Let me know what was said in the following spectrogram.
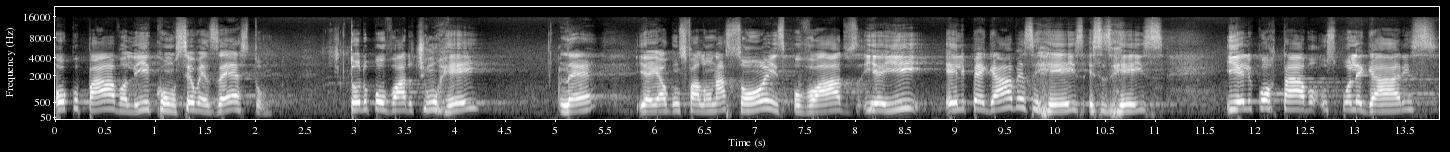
ocupava ali com o seu exército, todo povoado tinha um rei, né? E aí alguns falam nações, povoados, e aí ele pegava esses reis, esses reis, e ele cortava os polegares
